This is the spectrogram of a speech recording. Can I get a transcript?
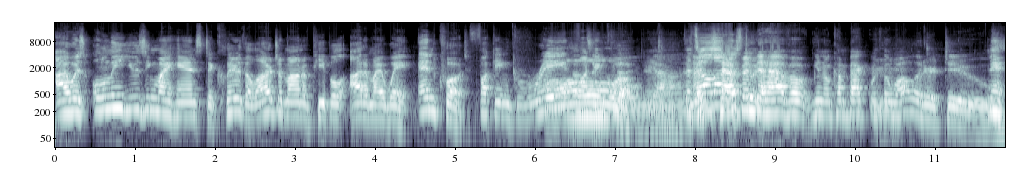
I was only using my hands to clear the large amount of people out of my way. End quote. Fucking great Oh. fucking quote. Yeah. And That's I all just I was happened doing. to have a, you know, come back with a wallet or two. Yeah.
